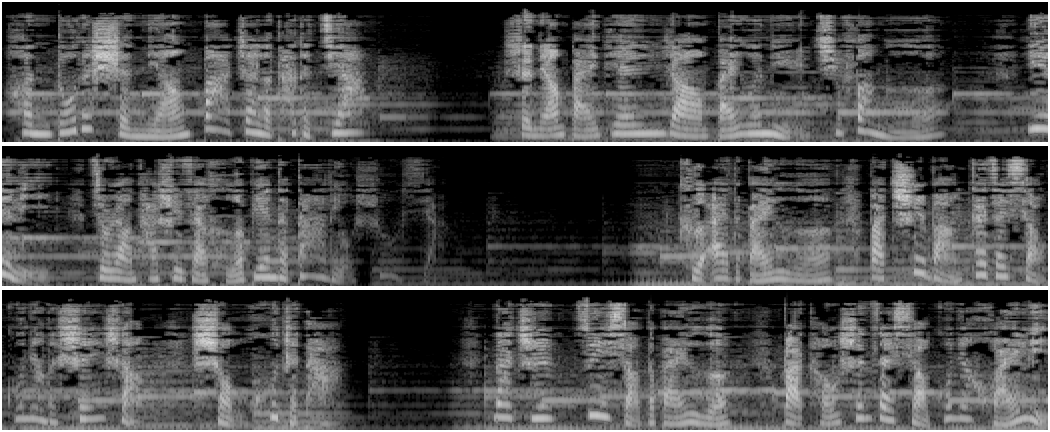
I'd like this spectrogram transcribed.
狠毒的婶娘霸占了她的家。婶娘白天让白鹅女去放鹅，夜里就让她睡在河边的大柳树下。可爱的白鹅把翅膀盖在小姑娘的身上，守护着她。那只最小的白鹅把头伸在小姑娘怀里，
